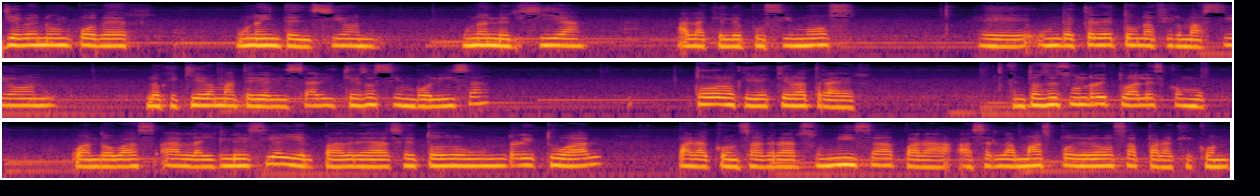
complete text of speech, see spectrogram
lleven un poder, una intención, una energía a la que le pusimos eh, un decreto, una afirmación, lo que quiero materializar y que eso simboliza todo lo que yo quiero atraer. Entonces un ritual es como cuando vas a la iglesia y el padre hace todo un ritual para consagrar su misa, para hacerla más poderosa, para que con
